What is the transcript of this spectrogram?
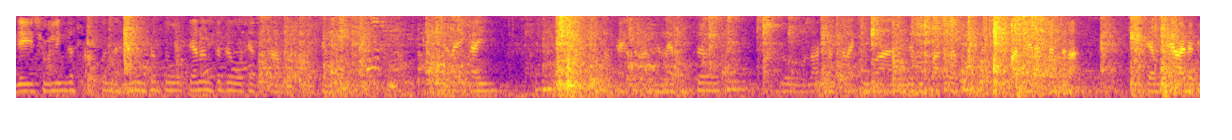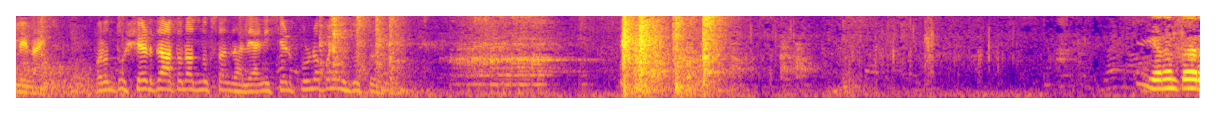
जे शिवलिंग स्थापन झाल्यानंतर तो त्यानंतर त्या ओट्याचं काम काही काही त्रास नाही. फक्त जो कचरा किंवा कचरा त्यामध्ये अडकलेला आहे. परंतु शेडचं आतोनात नुकसान झाले आणि शेड पूर्णपणे उद्ध्वस्त झाले यानंतर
